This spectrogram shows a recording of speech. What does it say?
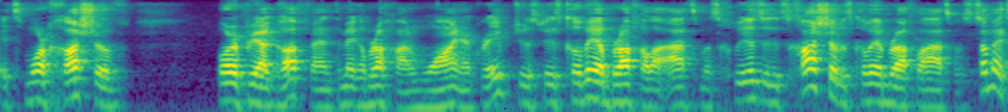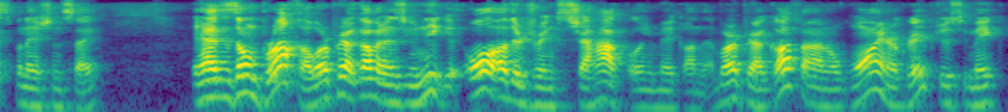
It's more chashuv or to make a bracha on wine or grape juice because kovea bracha la'atzmas. It's chashuv is kovea bracha la'atzmas. Some explanations say it has its own bracha. What a is unique. All other drinks shahak you make on them. What a on wine or grape juice you make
